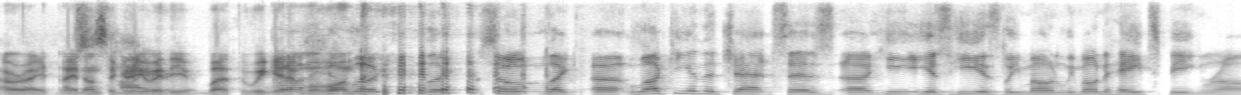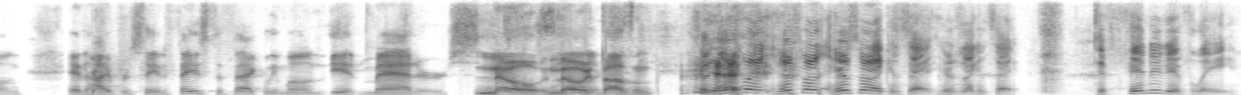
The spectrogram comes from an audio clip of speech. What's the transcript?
all right i don't Versus agree with you but we gotta Well, move on look, look. So, like, uh, Lucky in the chat says uh, he is he is Limon. Limon hates being wrong, and Hyper saying face the fact, Limon, it matters. no no it doesn't so here's what here's what here's what I can say. Here's what I can say. Definitively,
